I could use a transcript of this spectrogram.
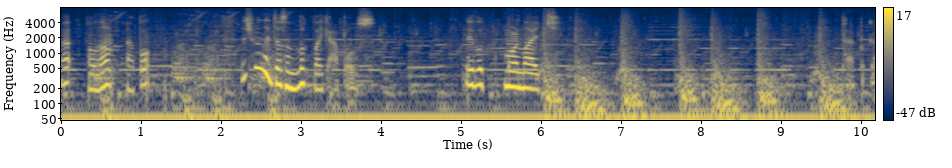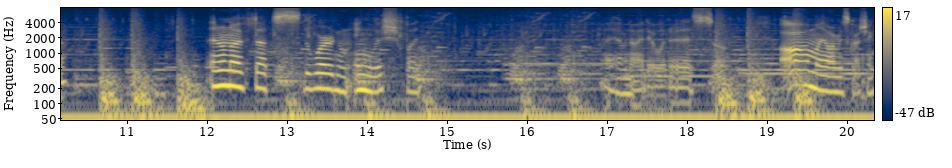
Ah, hold on, apple. This really doesn't look like apples. They look more like I don't know if that's the word in English, but I have no idea what it is, so... Ah, oh, my arm is scratching.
